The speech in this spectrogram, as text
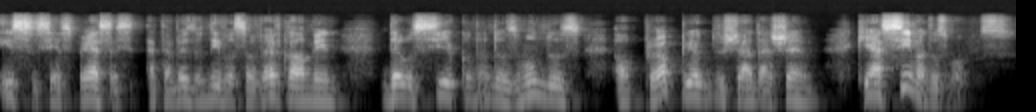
isso se expressa através do nível Sovev Kolamin, Deus circundando os mundos ao próprio Dushad Hashem, que é acima dos mundos.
